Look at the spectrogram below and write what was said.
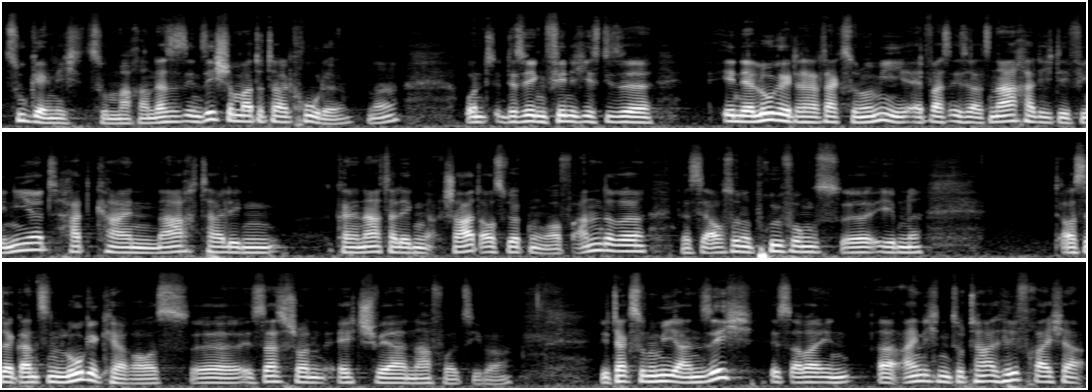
zugänglich zu machen. Das ist in sich schon mal total krude. Ne? Und deswegen finde ich, ist diese in der Logik der Taxonomie, etwas ist als nachhaltig definiert, hat keinen nachteiligen, keine nachteiligen Schadauswirkungen auf andere. Das ist ja auch so eine Prüfungsebene. Aus der ganzen Logik heraus äh, ist das schon echt schwer nachvollziehbar. Die Taxonomie an sich ist aber in, äh, eigentlich ein total hilfreicher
